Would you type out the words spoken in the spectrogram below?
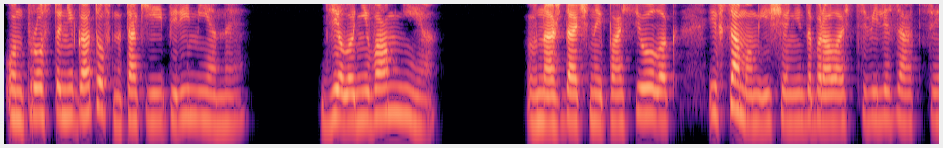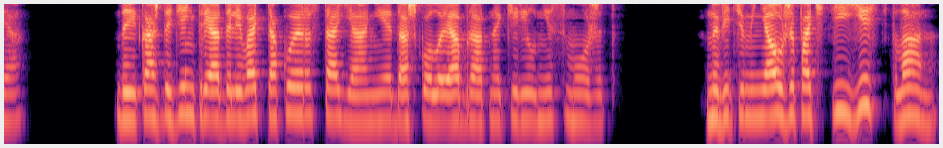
Он просто не готов на такие перемены. Дело не во мне. В наш дачный поселок и в самом еще не добралась цивилизация. Да и каждый день преодолевать такое расстояние до школы и обратно Кирилл не сможет. Но ведь у меня уже почти есть план.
